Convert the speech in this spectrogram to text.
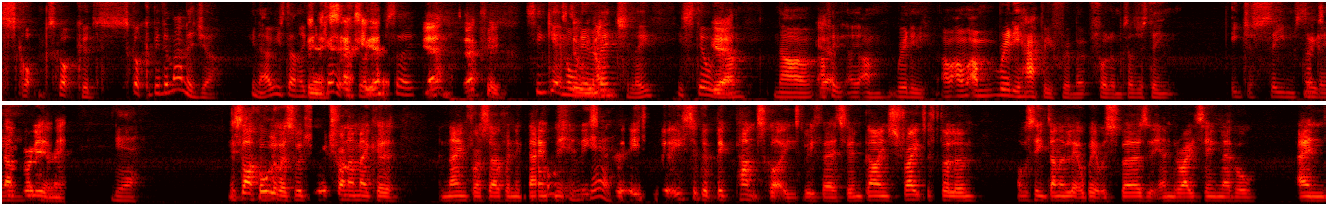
Scott. Scott could. Scott could be the manager. You know, he's done a good Yeah, job. exactly, yeah. So, Yeah, exactly. so you can get him Still all in young. eventually. He's still Yeah. young. No, I think I- I'm really. I'm, I'm really happy for him at Fulham because I just think he just seems to He's be. done brilliantly. Yeah, It's like all of us. We're, we're trying to make a, a name for ourselves in the game. course And you- he, yeah. took, he, took, he took a big punt, Scotty. To be fair to him, going straight to Fulham. Obviously, he'd done a little bit with Spurs at the under eighteen level, and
